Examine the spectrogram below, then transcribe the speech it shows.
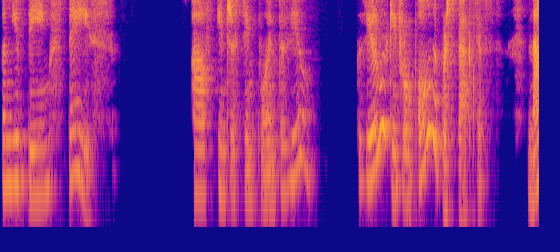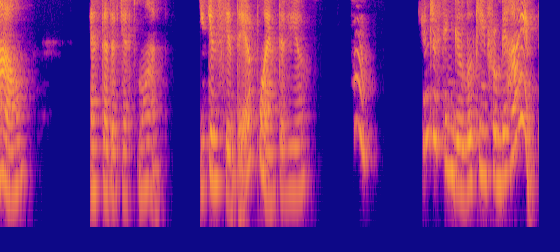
when you're being space of interesting point of view? Because you're looking from all the perspectives. Now instead of just one you can see their point of view. Hmm interesting you're looking from behind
